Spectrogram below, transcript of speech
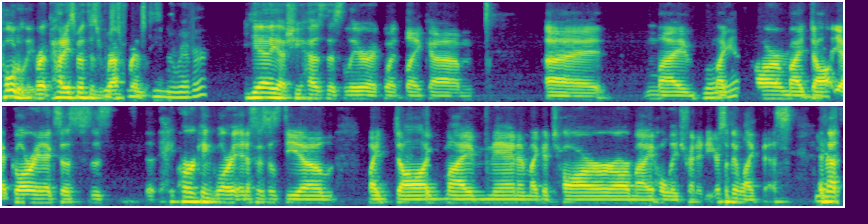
Totally right? Patti Smith is Bruce referenced. Springsteen, the river. yeah yeah she has this lyric with like um uh my my Gloria? guitar my dog yeah gloria in excess is hurricane gloria in excess dio my dog my man and my guitar are my holy trinity or something like this. And that's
